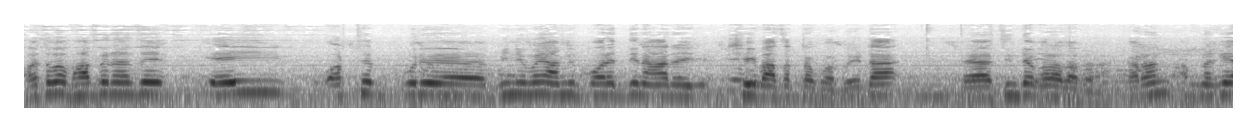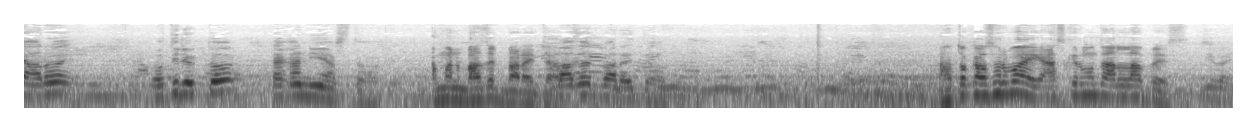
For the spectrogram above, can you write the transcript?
হয়তোবা ভাববে না যে এই অর্থের পরি- বিনিময়ে আমি পরের দিন আর সেই বাজারটা করব। এটা চিন্তা করা যাবে না। কারণ আপনাকে আরও অতিরিক্ত টাকা নিয়ে আসতে হবে। আমার বাজেট বাড়াইতে বাজেট বাড়াইতে হবে। হ্যাঁ তো কাসর ভাই আজকের মতো আল্লাহ হাফেজ। জি ভাই।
